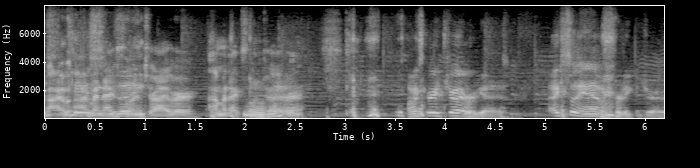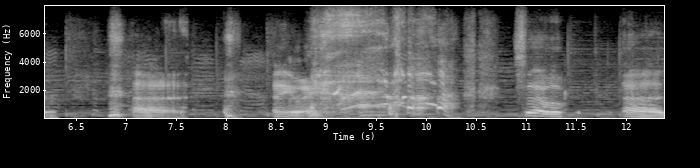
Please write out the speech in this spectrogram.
I'm, I'm an excellent driver. I'm an excellent Mhm. driver. I'm a great driver, guys. Actually, I am a pretty good driver. Uh, anyway, so uh,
